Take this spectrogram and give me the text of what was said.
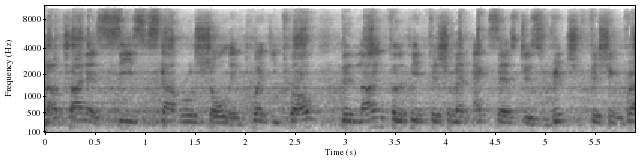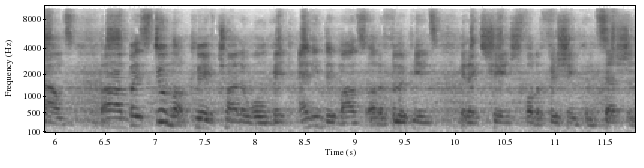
Now, China seized Scarborough Shoal in 2012, denying Philippine fishermen access to its rich fishing grounds. Uh, but it's still not clear if China will make any demands on the Philippines in exchange for the fishing concession.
